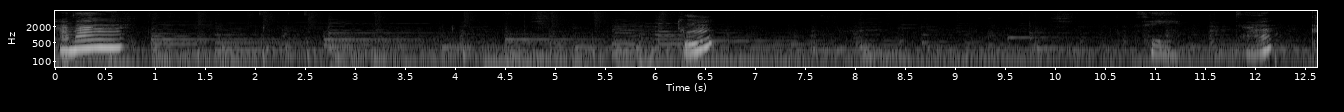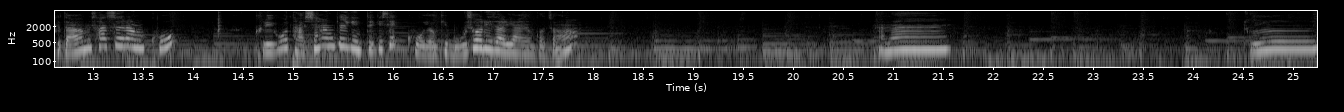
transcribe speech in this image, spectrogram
하나, 둘, 셋. 자, 그 다음 사슬 한 코. 그리고 다시 한길긴뜨기 세 코. 여기 모서리 자리 하는 거죠. 하나, 둘,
